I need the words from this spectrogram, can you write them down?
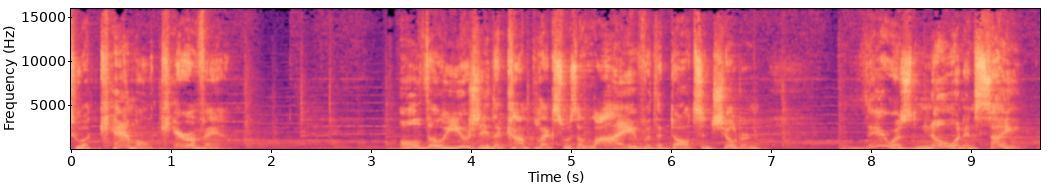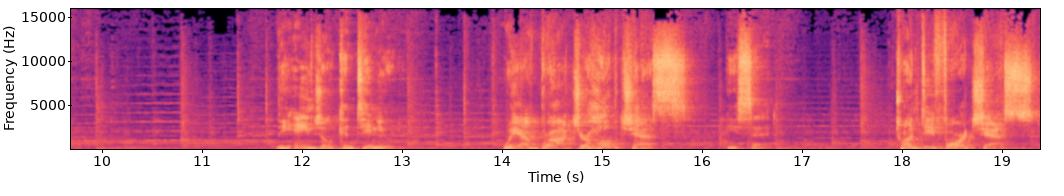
to a camel caravan. Although usually the complex was alive with adults and children, there was no one in sight. The angel continued. We have brought your hope chests, he said. 24 chests.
